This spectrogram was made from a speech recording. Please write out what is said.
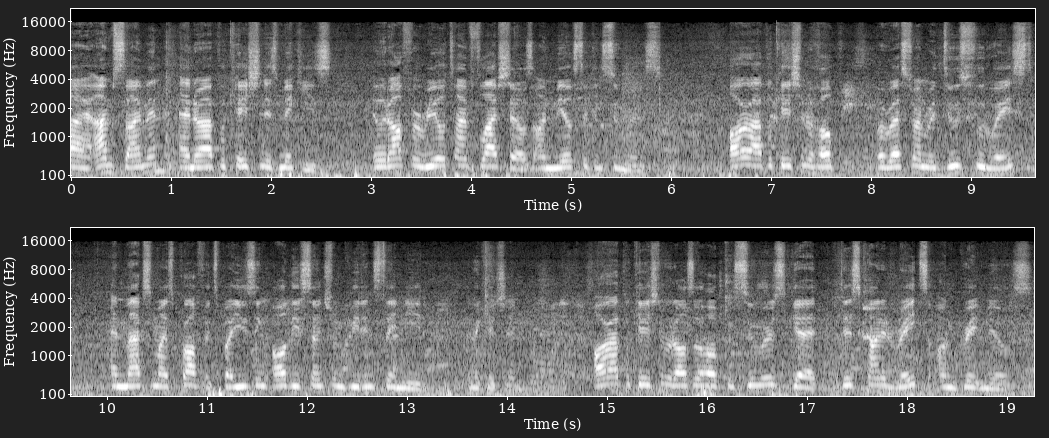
Hi, I'm Simon, and our application is Micki's. It would offer real-time flash sales on meals to consumers. Our application will help a restaurant reduce food waste and maximize profits by using all the essential ingredients they need in the kitchen. Our application would also help consumers get discounted rates on great meals.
